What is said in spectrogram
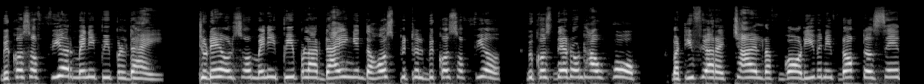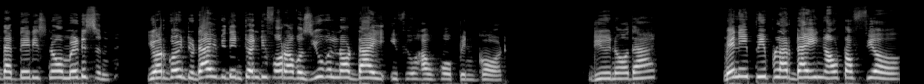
Because of fear, many people die. Today also, many people are dying in the hospital because of fear, because they don't have hope. But if you are a child of God, even if doctors say that there is no medicine, you are going to die within 24 hours, you will not die if you have hope in God. Do you know that? Many people are dying out of fear.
